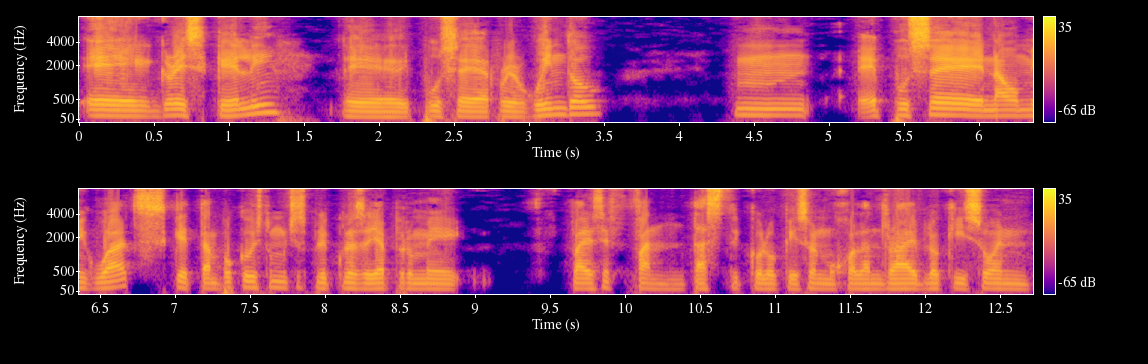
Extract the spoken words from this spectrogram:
Eh, Grace Kelly, eh, puse Rear Window, mm, eh, puse Naomi Watts, que tampoco he visto muchas películas de ella, pero me parece fantástico lo que hizo en Mulholland Drive, lo que hizo en,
